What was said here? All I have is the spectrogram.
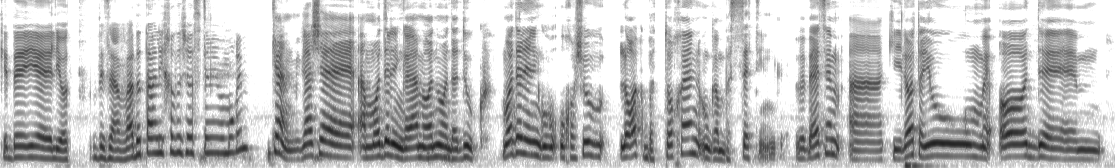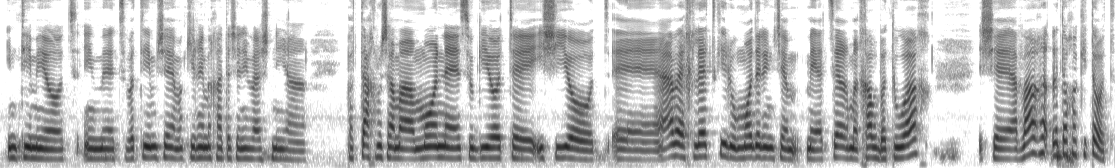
כדי uh, להיות. וזה עבד התהליך הזה שעשיתם עם המורים? כן, בגלל שה-modeling היה מאוד מאוד הדוק. modeling הוא, הוא חשוב לא רק בתוכן, הוא גם ב-setting. ובעצם הקהילות היו מאוד אה, אינטימיות, עם אה, צוותים שמכירים אחד את השני והשנייה. פתחנו שם המון אה, סוגיות אה, אישיות. אה, היה בהחלט כאילו modeling שמייצר מרחב בטוח, שעבר לתוך הכיתות.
